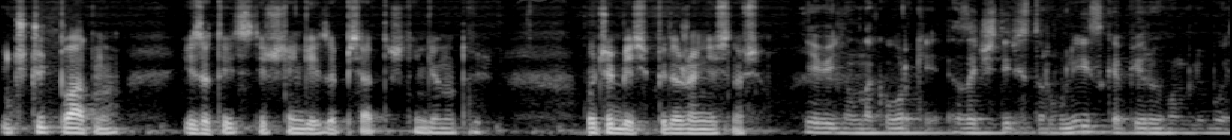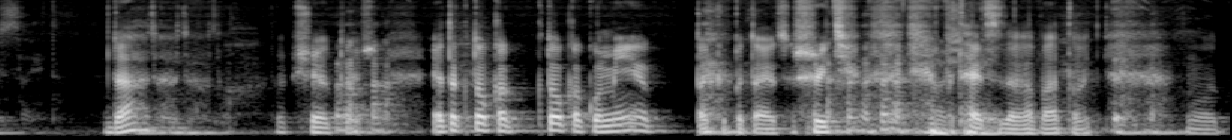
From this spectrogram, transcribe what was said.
и чуть-чуть платно, и за 30 тысяч тенге, и за 50 тысяч тенге, ну, то есть, хоть убейся, предложение есть на все. Я видел на кворке за 400 рублей скопирую вам любой сайт. Да, да, да. да. Вообще, то есть, это кто как, кто как умеет, так и пытается шить, пытается зарабатывать. Вот.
